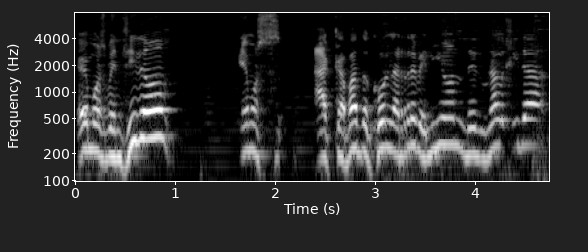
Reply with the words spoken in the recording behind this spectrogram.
Hemos vencido. Hemos acabado con la rebelión de Dunálgida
